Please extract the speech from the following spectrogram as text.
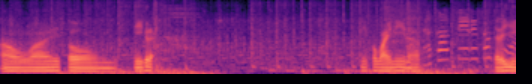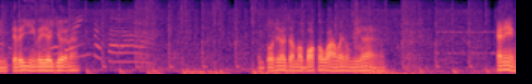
เอาไว้ตรงนี้ก็ได้ นี่ก็ไว้นี่นะครับ จะได้ยิงจะได้ยิงได้เยอะๆนะตัวที่เราจะมาบล็อกก็วางไว้ตรงนี้ก็ได้แค่นี้เอง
